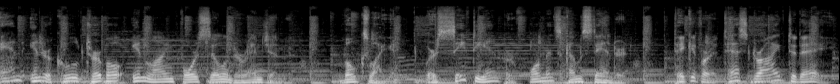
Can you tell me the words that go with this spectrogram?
and intercooled turbo inline four-cylinder engine. Volkswagen, where safety and performance come standard. Take it for a test drive today.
